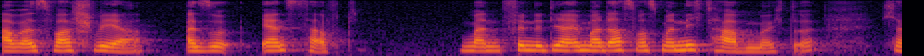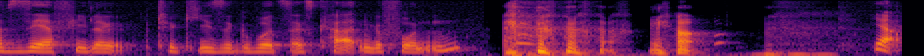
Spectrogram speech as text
aber es war schwer. Also ernsthaft. Man findet ja immer das, was man nicht haben möchte. Ich habe sehr viele türkise Geburtstagskarten gefunden. ja. Ja.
